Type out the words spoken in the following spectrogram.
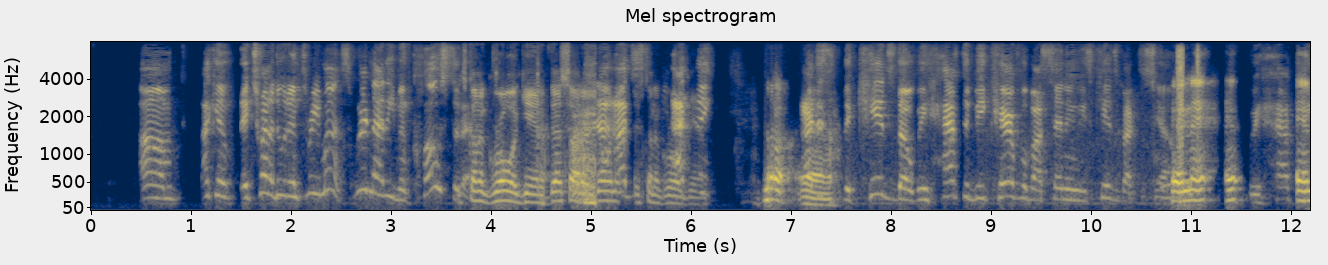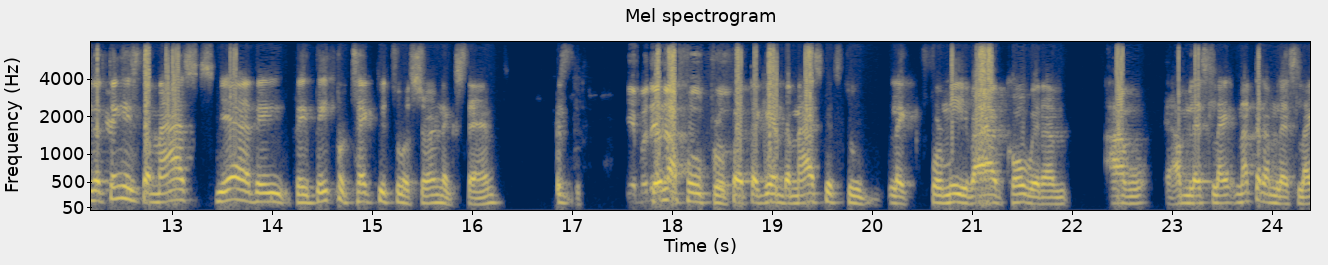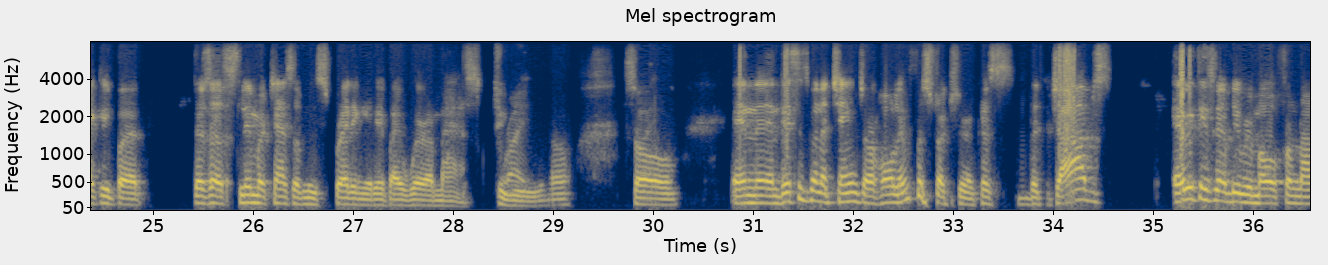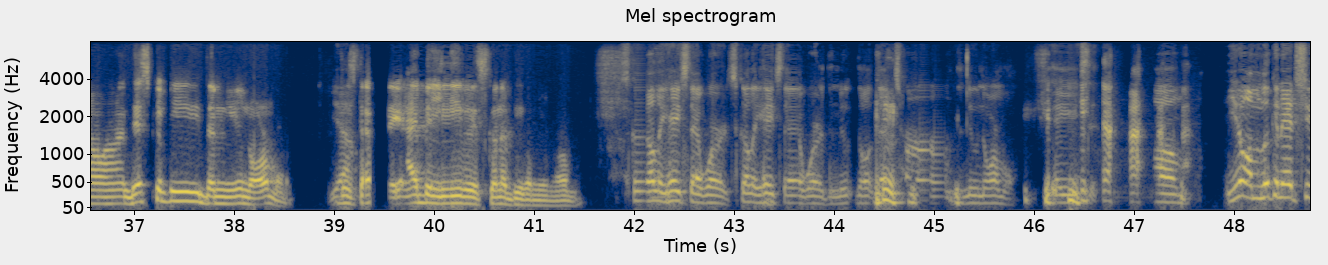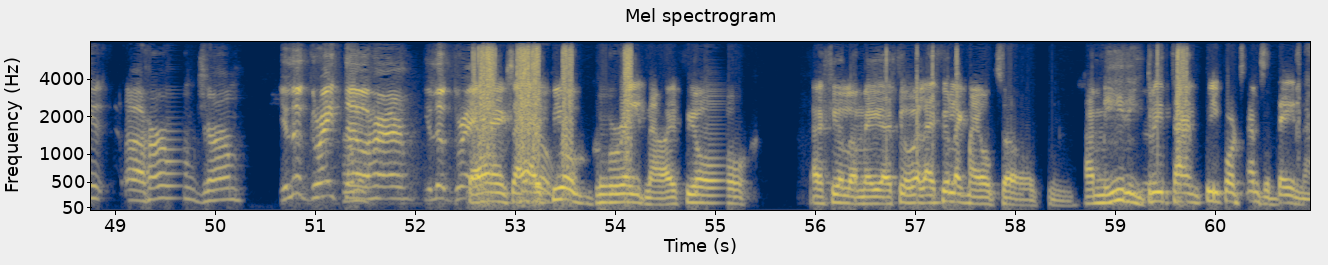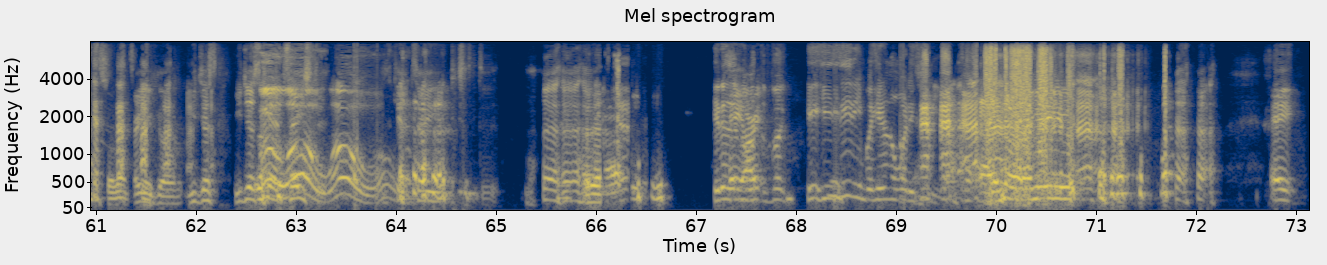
Um, I can. They're trying to do it in three months. We're not even close to It's that. It's going to grow again. If that's how they're doing I it, it's going to grow I again. think No, I yeah. just, the kids though, we have to be careful about sending these kids back to school. and and, We have to and be the thing is, the masks, yeah, they they they protect you to a certain extent. yeah, but They're not foolproof, but again, the mask is to like for me. If I have COVID, I'm I'm I'm less like not that I'm less likely, but there's a slimmer chance of me spreading it if I wear a mask to Right. you. You know, so and then this is going to change our whole infrastructure because the jobs, everything's going to be remote from now on. This could be the new normal. Yeah. This definitely, I believe it's going to be the new normal. Scully hates that word. Scully hates that word. The new that term, the new normal. He hates it. Um, you know, I'm looking at you, uh, Herm, Germ. You look great though, Herm. You look great. Thanks. I, I feel great now. I feel, I feel amazing. I feel well. I feel like my old self. I'm eating three times, three, four times a day now. So that's There you go. You just you just Whoa, can't taste whoa, it. whoa, whoa. Can't tell you. He doesn't Hey, know what the fuck. He, he's eating, but he don't know what he's eating. I know what I mean. hey,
